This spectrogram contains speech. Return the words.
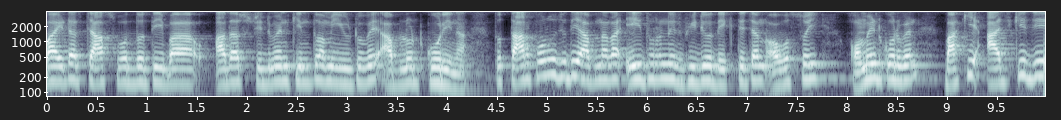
বা এটার চাষ পদ্ধতি বা আদার্স ট্রিটমেন্ট কিন্তু আমি ইউটিউবে আপলোড করি না। তো তারপরেও যদি আপনারা এই ধরনের ভিডিও দেখতে চান, অবশ্যই কমেন্ট করবেন। বাকি আজকে যে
